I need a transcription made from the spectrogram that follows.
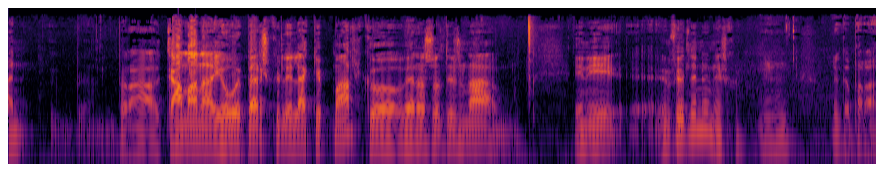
en bara gaman að Jói Berg skuli leggja upp mark og vera svolítið svona inn í umfjöllinni sko. mm -hmm. Líka bara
